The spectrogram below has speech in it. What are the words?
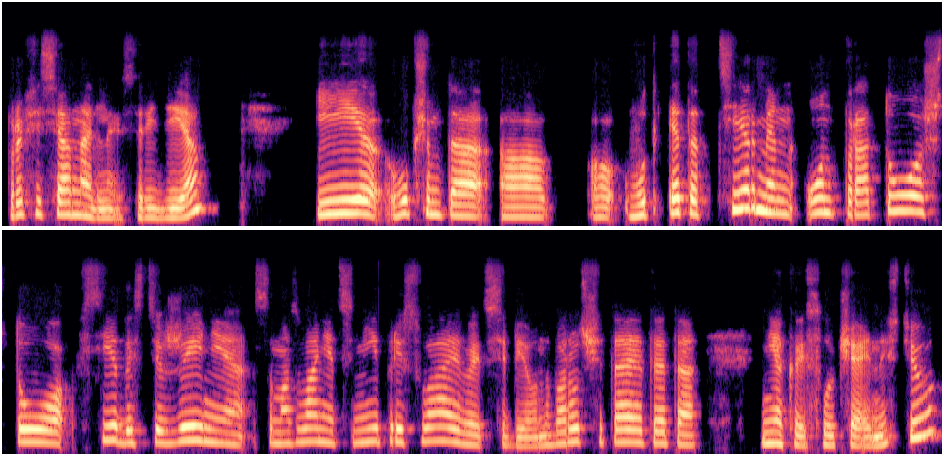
в профессиональной среде, и, в общем-то, а, а, вот этот термин, он про то, что все достижения самозванец не присваивает себе, он, наоборот, считает это некой случайностью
